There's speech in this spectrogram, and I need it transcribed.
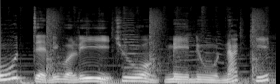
Food Delivery ช่วงเมนูนักคิด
